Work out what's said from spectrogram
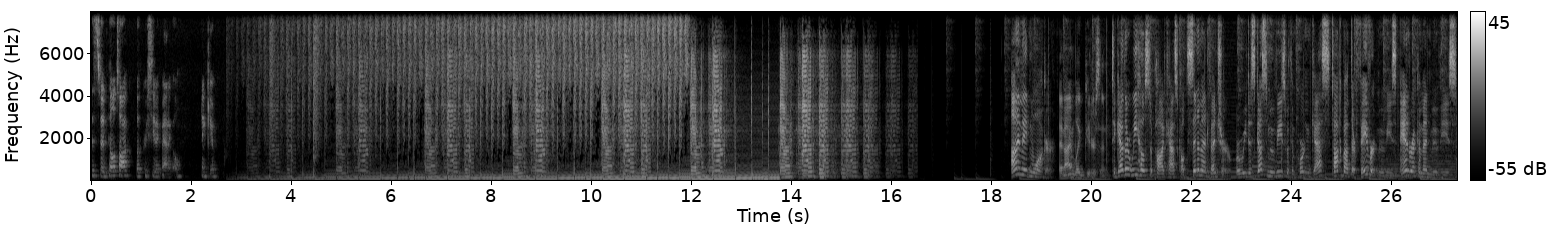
This has been Pillow Talk with Christine McManigal. Thank you. I'm Aiden Walker. And I'm Blake Peterson. Together, we host a podcast called Cinema Adventure, where we discuss movies with important guests, talk about their favorite movies, and recommend movies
